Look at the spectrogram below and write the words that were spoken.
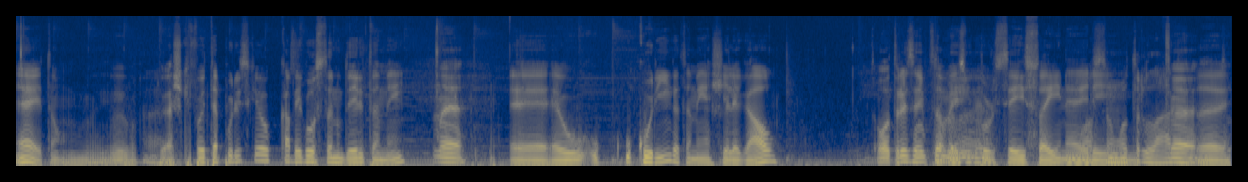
É, então, eu, eu acho que foi até por isso que eu acabei gostando dele também. É. É, é, o, o, o Coringa também achei legal. Outro exemplo Talvez também, né? por ser isso aí, né? Mostra ele, um outro lado, É. É.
